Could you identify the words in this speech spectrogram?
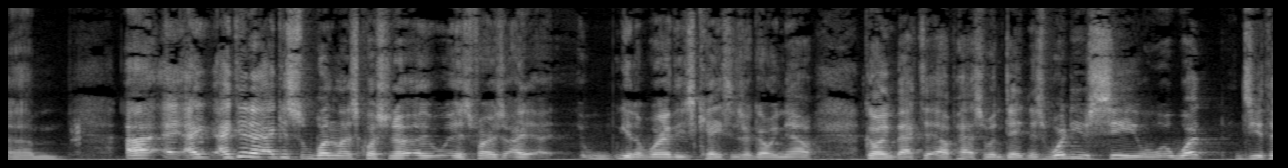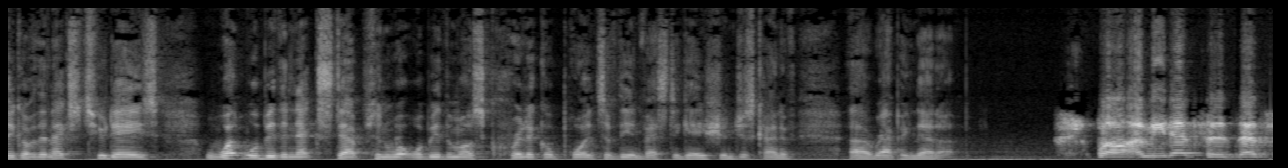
Um, uh, I, I did. I guess one last question, uh, as far as I, you know, where these cases are going now. Going back to El Paso and Dayton, is where do you see? What do you think over the next two days? What will be the next steps, and what will be the most critical points of the investigation? Just kind of uh, wrapping that up. Well, I mean that's a, that's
